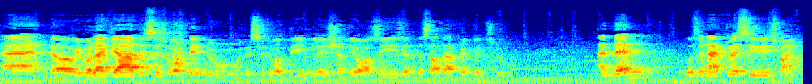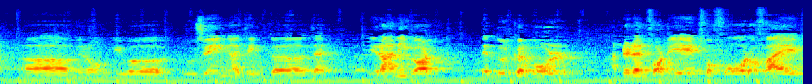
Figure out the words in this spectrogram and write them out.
and uh, we were like, yeah, this is what they do. This is what the English and the Aussies and the South Africans do. And then was a NatWest series fine. Um, you know, we were losing. I think uh, that Irani got Tendulkar bowled 148 for four or five.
